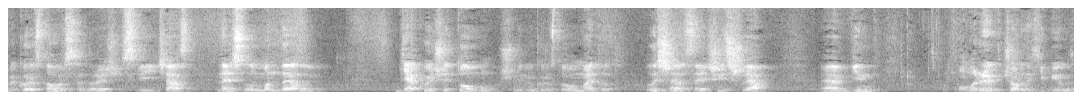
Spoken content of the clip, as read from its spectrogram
використовувався, до речі, в свій час Нельсоном Манделою. Дякуючи тому, що він використовував метод лише оцей шість шляп, е, він помирив чорних і білих.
